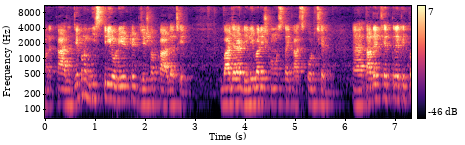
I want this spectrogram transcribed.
মানে কাজ, যে কোনো মিস্ত্রি ওরিয়েন্টেড যেসব কাজ আছে বা যারা ডেলিভারি সংস্থায় কাজ করছেন তাদের ক্ষেত্রে কিন্তু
